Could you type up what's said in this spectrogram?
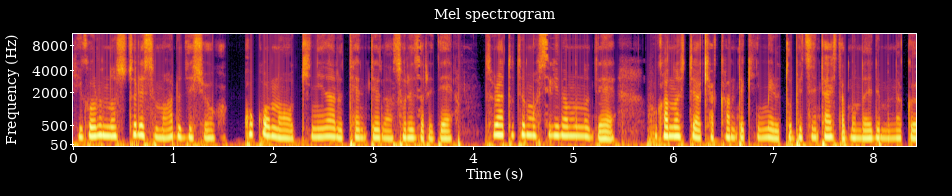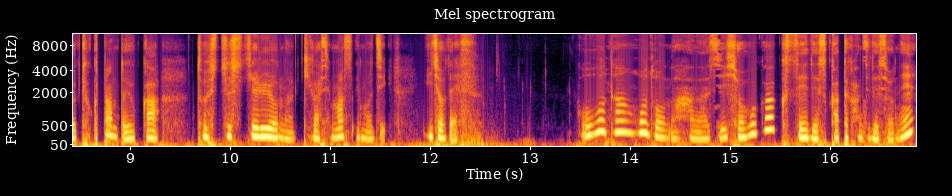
日頃のストレスもあるでしょうが、個々の気になる点っていうのはそれぞれで、それはとても不思議なもので、他の人は客観的に見ると別に大した問題でもなく、極端というか、突出しているような気がします。絵文字。以上です。横断歩道の話、小学生ですかって感じですよね。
